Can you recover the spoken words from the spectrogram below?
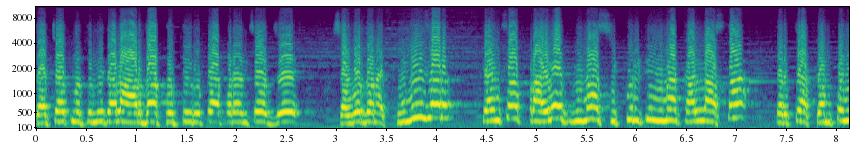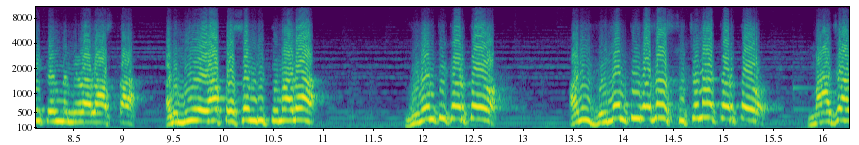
त्याच्यातनं तुम्ही त्याला अर्धा कोटी रुपयापर्यंत जे संवर्धन आहे. तुम्ही जर त्यांचा प्रायव्हेट विमा सिक्युरिटी विमा काढला असता तर त्या कंपनीकडनं मिळाला असता. आणि मी या प्रसंगी तुम्हाला विनंती करतो आणि विनंती वजा सूचना करतो माझ्या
